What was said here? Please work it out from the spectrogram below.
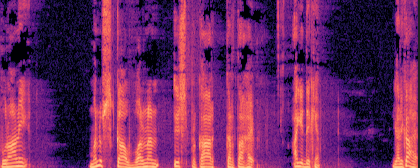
पुराने मनुष्य का वर्णन इस प्रकार करता है। आइए देखें। यह लिखा है,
